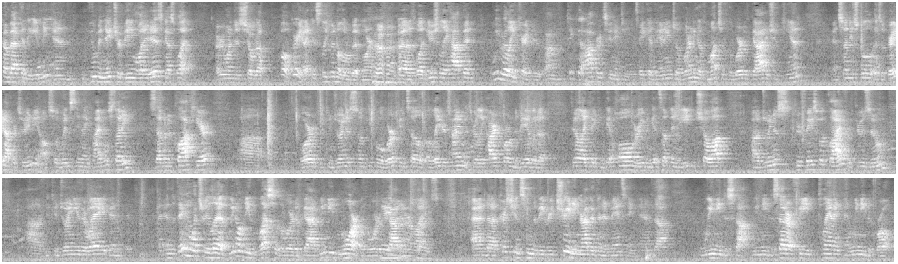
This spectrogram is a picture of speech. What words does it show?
come back in the evening, and human nature being what it is, guess what? Everyone just showed up. Oh, great! I can sleep in a little bit more. uh, what usually happened. We really encourage you. Um, take the opportunity to take advantage of learning as much of the Word of God as you can. And Sunday school is a great opportunity. Also, Wednesday night Bible study, 7 o'clock here. Uh, or you can join us. Some people work until a later time. It's really hard for them to be able to feel like they can get home or even get something to eat and show up. Uh, join us through Facebook Live or through Zoom. Uh, you can join either way. And in the day in which we live, we don't need less of the Word of God. We need more of the Word of Amen. God in our lives. And uh, Christians seem to be retreating rather than advancing. And uh, we need to stop. We need to set our feet, plant it, and we need to grow.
